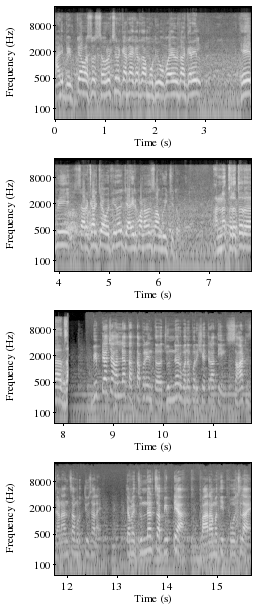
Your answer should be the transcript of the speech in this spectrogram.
आणि बिबट्यापासून संरक्षण करण्याकरता मोठी उपाययोजना करेल हे मी सरकारच्या वतीनं जाहीरपणानं सांगू इच्छितो. अण्णा खरं तर बिबट्याच्या हल्ल्यात आतापर्यंत जुन्नर वनपरिक्षेत्रातील साठ जणांचा मृत्यू झालाय. त्यामुळे जुन्नरचा बिबट्या बारामतीत पोहोचलाय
